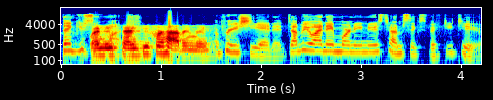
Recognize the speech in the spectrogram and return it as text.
Thank you so Wendy, much. thank you for having me. Appreciate it. WINA Morning News Time 652.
